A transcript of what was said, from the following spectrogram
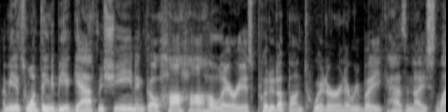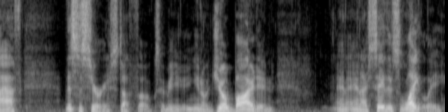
I mean, it's one thing to be a gaffe machine and go, ha ha, hilarious, put it up on Twitter and everybody has a nice laugh. This is serious stuff, folks. I mean, you know, Joe Biden, and, and I say this lightly.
